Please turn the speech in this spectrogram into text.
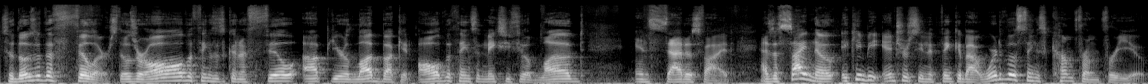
So those are the fillers. Those are all the things that's going to fill up your love bucket, all the things that makes you feel loved and satisfied. As a side note, it can be interesting to think about where do those things come from for you?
